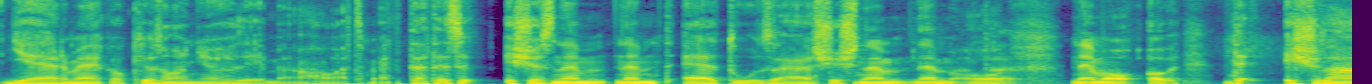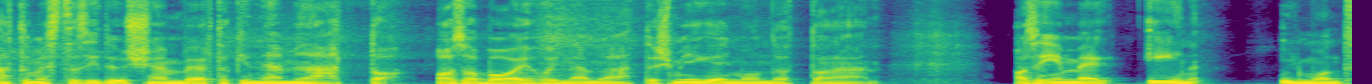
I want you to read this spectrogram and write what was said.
gyermek, aki az anyja ölében halt meg. Tehát ez, és ez nem, nem eltúlzás, és nem, nem, a, nem a, a, de, és látom ezt az idős embert, aki nem látta. Az a baj, hogy nem látta. És még egy mondat talán. Az én meg, én úgymond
